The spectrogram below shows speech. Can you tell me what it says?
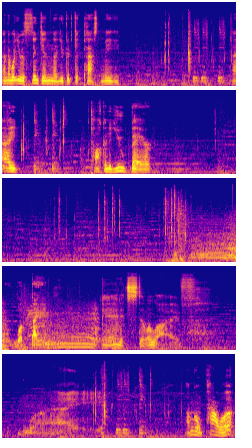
I know what you were thinking, that you could get past me. Hey! I'm talking to you, bear. Still alive. Why? I'm gonna power up.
